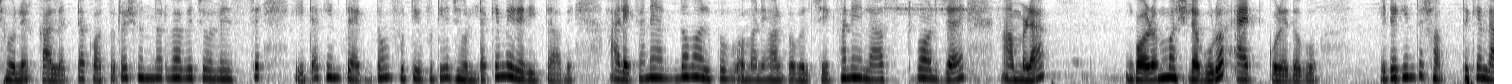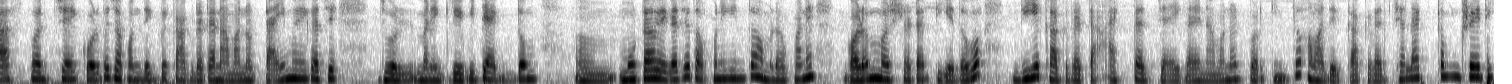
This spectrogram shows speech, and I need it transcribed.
ঝোলের কালারটা কতটা সুন্দরভাবে চলে এসছে। এটা কিন্তু একদম ফুটিয়ে ফুটিয়ে ঝোলটাকে মেরে দিতে হবে। আর এখানে একদম অল্প মানে অল্প বলছি, এখানে লাস্ট পর্যায়ে আমরা গরম মশলা গুঁড়ো অ্যাড করে দেবো। এটা কিন্তু সব থেকে লাস্ট পর্যায়ে করবে যখন দেখবে কাঁকড়াটা নামানোর টাইম হয়ে গেছে, ঝোল মানে গ্রেভিটা একদম মোটা হয়ে গেছে, তখনই কিন্তু আমরা ওখানে গরম মশলাটা দিয়ে দেবো। দিয়ে কাঁকড়াটা একটা জায়গায় নামানোর পর কিন্তু আমাদের কাঁকড়ার ঝাল একদম রেডি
